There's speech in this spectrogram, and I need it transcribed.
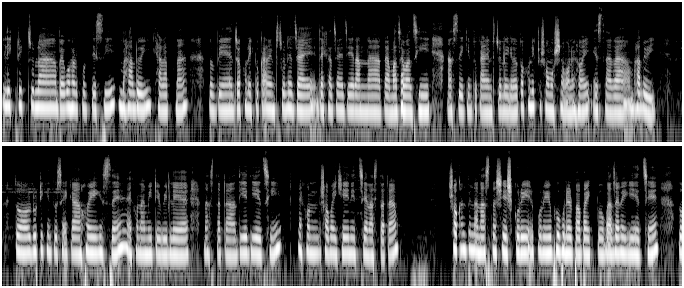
ইলেকট্রিক চুলা ব্যবহার করতেছি, ভালোই, খারাপ না। তবে যখন একটু কারেন্ট চলে যায়, দেখা যায় যে রান্নাটা মাঝামাঝি আছে, কিন্তু কারেন্ট চলে গেলে তখন একটু সমস্যা মনে হয়। এছাড়া ভালোই। তো রুটি কিন্তু সেকা হয়ে গেছে। এখন আমি টেবিলে নাস্তাটা দিয়ে দিয়েছি। এখন সবাই খেয়ে নিচ্ছে নাস্তাটা। সকালবেলা নাস্তা শেষ করে এরপরে ভুবনের বাবা একটু বাজারে গিয়েছে। তো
